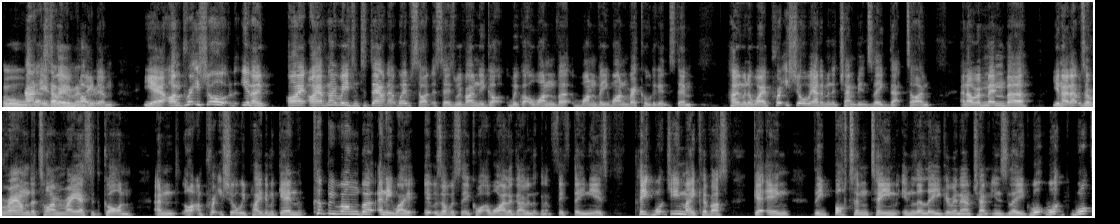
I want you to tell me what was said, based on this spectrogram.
Oh, that is where we played it. them. Yeah, I'm pretty sure. You know, I, I have no reason to doubt that website that says we've only got we've got a one one v one record against them, home and away. Pretty sure we had them in the Champions League that time, and I remember, you know, that was around the time Reyes had gone. And like, I'm pretty sure we played him again. Could be wrong, but anyway, it was obviously quite a while ago. We're looking at 15 years. Pete, what do you make of us getting the bottom team in La Liga in our Champions League? What what what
